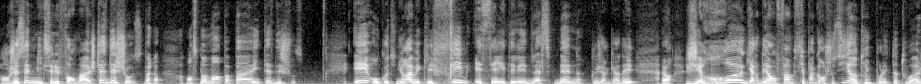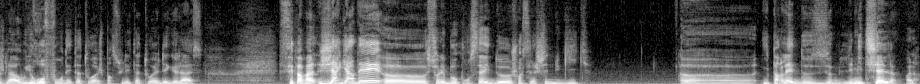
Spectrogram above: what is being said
Alors, j'essaie de mixer les formats, je teste des choses. Voilà. En ce moment, papa, il teste des choses. Et on continuera avec les films et séries télé de la semaine que j'ai regardé. Alors, j'ai regardé enfin, parce qu'il n'y a pas grand-chose. Il y a un truc pour les tatouages, là, où ils refont des tatouages par-dessus les tatouages dégueulasses. C'est pas mal. J'ai regardé euh, sur les beaux conseils de, je crois que c'est la chaîne du geek. Euh, il parlait de les Mitchell, voilà.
